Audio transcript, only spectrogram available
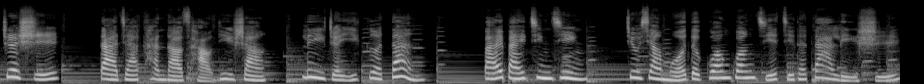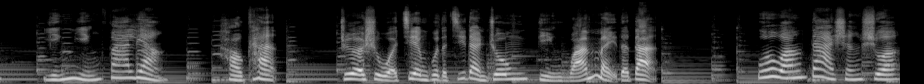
这时，大家看到草地上立着一个蛋，白白净净，就像磨得光光洁洁的大理石，莹莹发亮，好看。这是我见过的鸡蛋中顶完美的蛋。国王大声说：“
